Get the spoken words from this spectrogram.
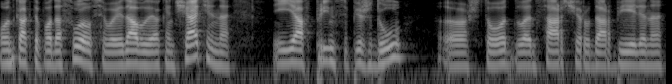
он как-то подосвоился в AEW окончательно. И я, в принципе, жду, э, что Лэнс Арчер, удар Белина,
